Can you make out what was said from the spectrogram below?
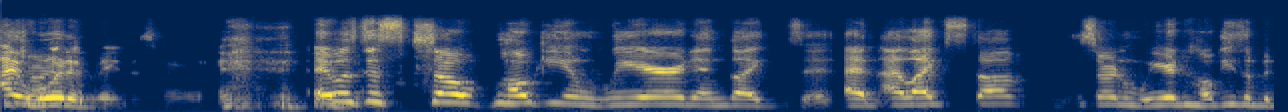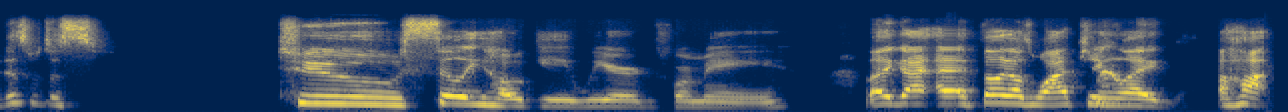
I would have made this movie. It was just so hokey and weird, and like, and I like stuff certain weird hokies, but this was just too silly hokey weird for me. Like I, I felt like I was watching like a hot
